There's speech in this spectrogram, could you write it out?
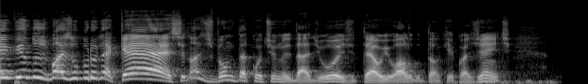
Bem-vindos mais um Brunecast. Nós vamos dar continuidade hoje, Theo e o Ólogo estão aqui com a gente,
